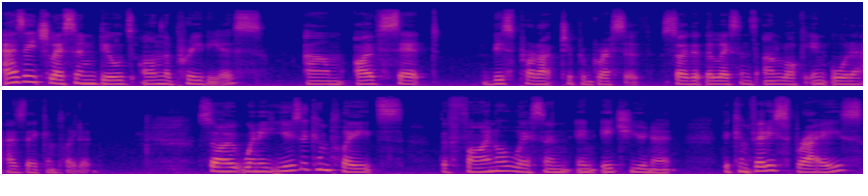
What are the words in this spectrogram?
as each lesson builds on the previous, um, I've set this product to progressive so that the lessons unlock in order as they're completed. So, when a user completes the final lesson in each unit, the confetti sprays,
